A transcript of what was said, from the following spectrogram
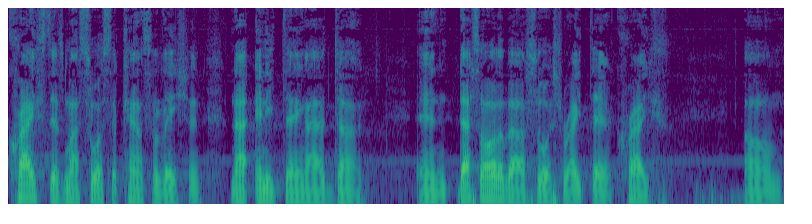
Christ is my source of consolation, not anything I have done. And that's all of our source right there, Christ. Um,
